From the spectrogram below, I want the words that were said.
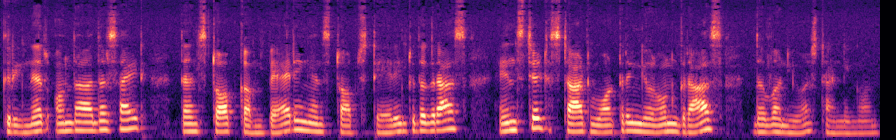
greener on the other side, then stop comparing and stop staring to the grass. Instead, start watering your own grass, the one you are standing on.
